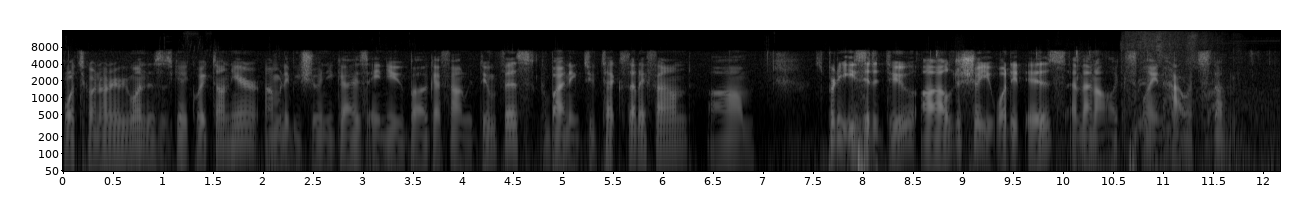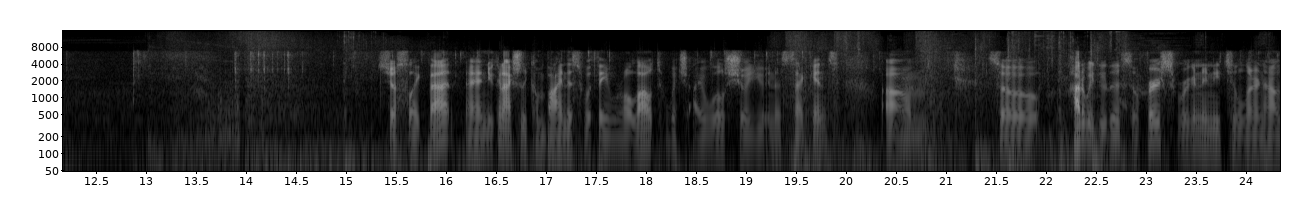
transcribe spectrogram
What's going on everyone, this is Get Quaked here. I'm going to be showing you guys a new bug I found with Doomfist, combining two techs that I found. Um, it's pretty easy to do. Uh, I'll just show you what it is, and then I'll explain how it's done. It's just like that, and you can actually combine this with a rollout, which I will show you in a second. Um, so how do we do this? So first, we're going to need to learn how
